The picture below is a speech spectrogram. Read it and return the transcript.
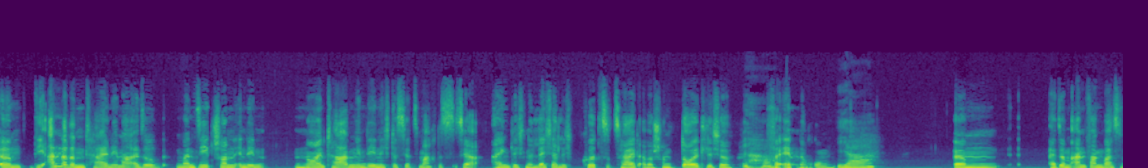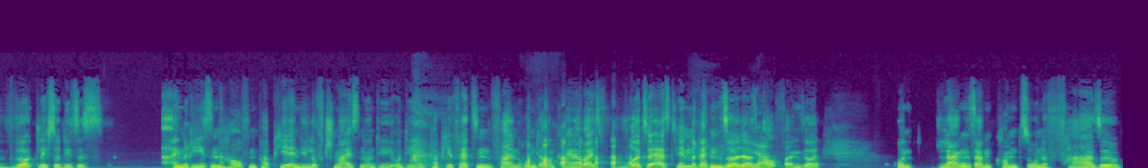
Ähm, die anderen Teilnehmer, also man sieht schon in den neun Tagen, in denen ich das jetzt mache, das ist ja eigentlich eine lächerlich kurze Zeit, aber schon deutliche Aha. Veränderung. Ja. Ähm, also am Anfang war es wirklich so dieses ein Riesenhaufen Papier in die Luft schmeißen und die, und die Papierfetzen fallen runter und keiner weiß, wo er zuerst hinrennen soll, das ja. auffangen soll. Und langsam kommt so eine Phase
